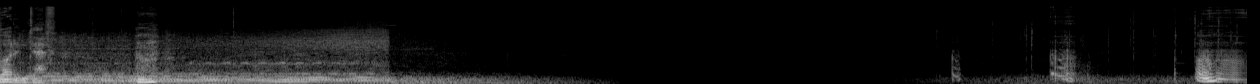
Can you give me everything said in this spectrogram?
blood and death. Huh? Mm-hmm.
